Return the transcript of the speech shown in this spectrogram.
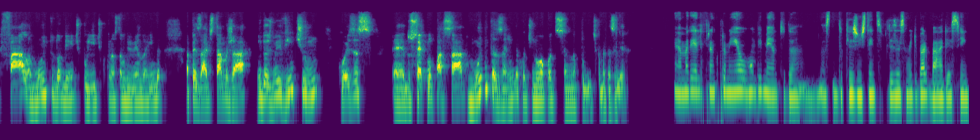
fala muito do ambiente político que nós estamos vivendo ainda, apesar de estarmos já em 2021, coisas é, do século passado, muitas ainda continuam acontecendo na política brasileira. É, a Marielle Franco, para mim, é o rompimento da, da, do que a gente tem de civilização e de barbárie, assim.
